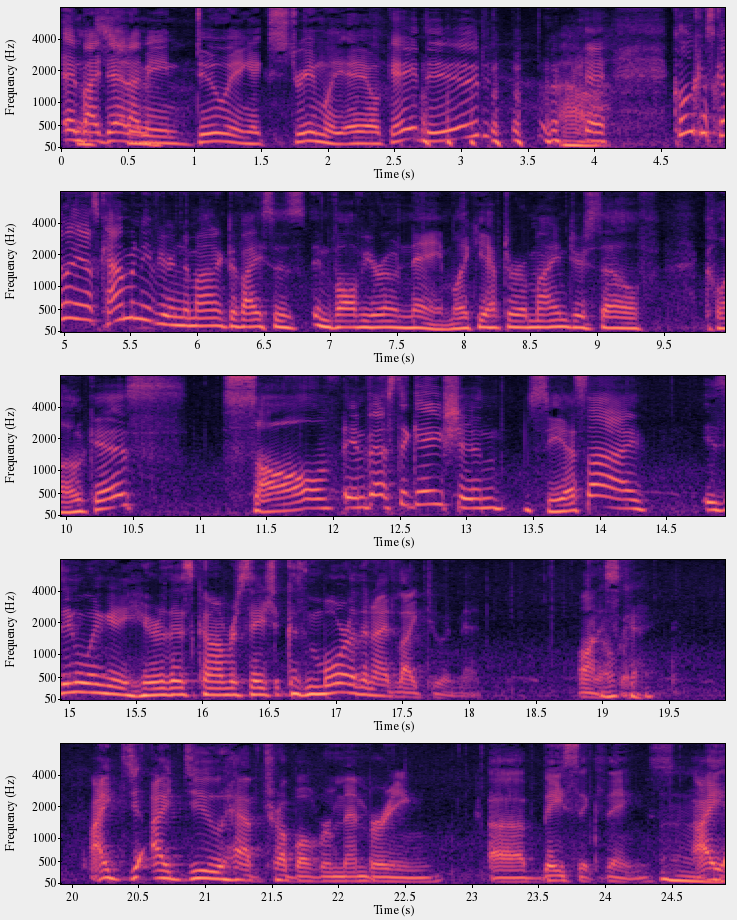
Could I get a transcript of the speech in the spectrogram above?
And by that's dead, I true. mean doing extremely a okay, dude. Okay. Cloakus, can I ask how many of your mnemonic devices involve your own name? Like you have to remind yourself, Cloakus, solve investigation, CSI. Is anyone going to hear this conversation? Because more than I'd like to admit, honestly. Okay. I do, I do have trouble remembering uh, basic things. I,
